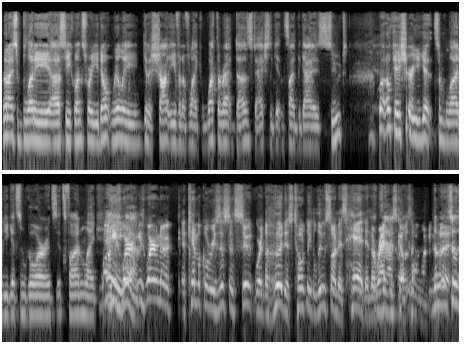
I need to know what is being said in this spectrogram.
the nice bloody uh, sequence where you don't really get a shot even of like what the rat does to actually get inside the guy's suit. But okay, sure, you get some blood, you get some gore. It's it's fun. Like, Well, hey, he's wearing yeah. he's wearing a, a chemical resistant suit where the hood is totally loose on his head, and the rat just Exactly. goes up under the The- hood. so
